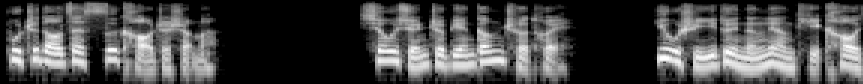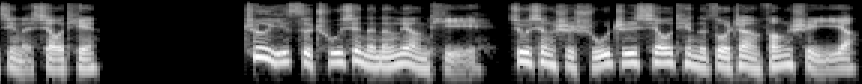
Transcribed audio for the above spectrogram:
不知道在思考着什么。萧玄这边刚撤退，又是一对能量体靠近了萧天。这一次出现的能量体，就像是熟知萧天的作战方式一样，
